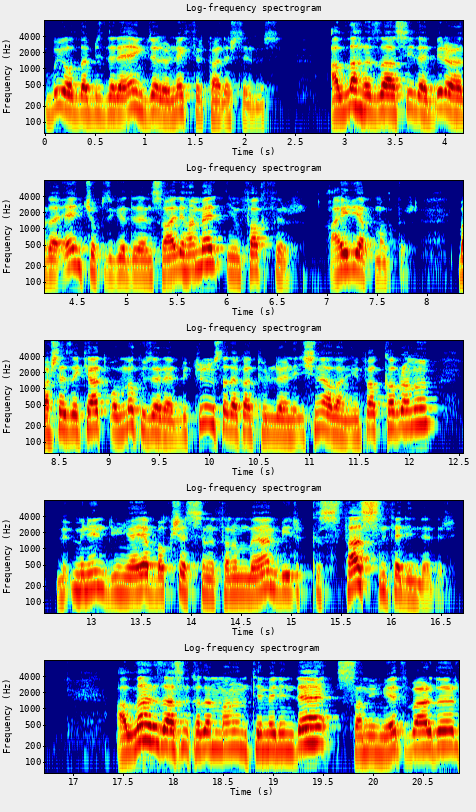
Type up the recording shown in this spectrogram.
bu yolda bizlere en güzel örnektir kardeşlerimiz. Allah rızasıyla bir arada en çok zikredilen salih amel infaktır, hayır yapmaktır. Başta zekat olmak üzere bütün sadaka türlerini içine alan infak kavramı müminin dünyaya bakış açısını tanımlayan bir kıstas niteliğindedir. Allah rızasını kazanmanın temelinde samimiyet vardır,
